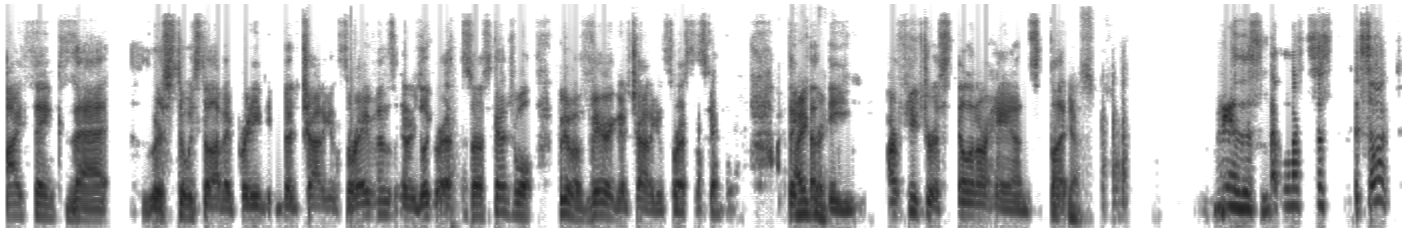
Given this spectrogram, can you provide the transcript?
I think that we're still we still have a pretty good shot against the Ravens, and if you look at the rest of our schedule, we have a very good shot against the rest of the schedule. I think I that the our future is still in our hands. But Yes, man, this that last just it sucked.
